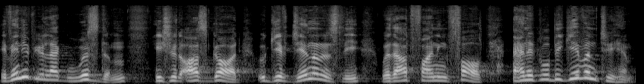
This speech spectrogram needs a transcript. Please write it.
If any of you lack wisdom, he should ask God, who gives generously without finding fault, and it will be given to him.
